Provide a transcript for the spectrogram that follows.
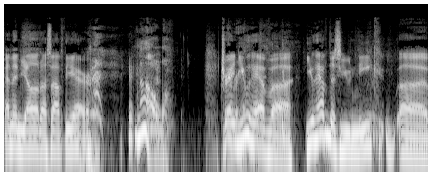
And then yell at us off the air. No. Tran, you have uh, you have this unique uh,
